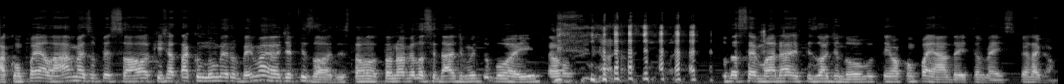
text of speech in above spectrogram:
acompanha lá, mas o pessoal aqui já está com um número bem maior de episódios. Estão numa velocidade muito boa aí, então toda semana episódio novo, tenho acompanhado aí também, super legal.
